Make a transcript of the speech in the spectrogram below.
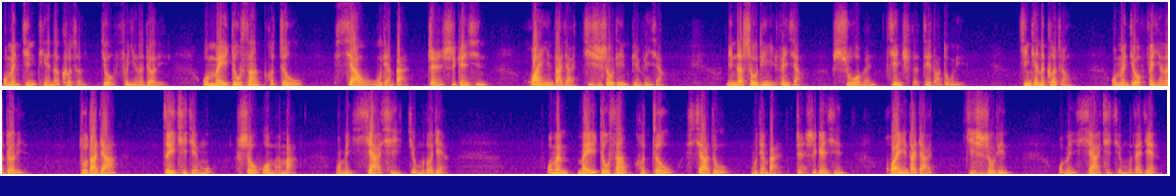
我们今天的课程就分享到这里。我每周三和周五下午五点半准时更新。欢迎大家及时收听并分享，您的收听与分享是我们坚持的最大动力。今天的课程我们就分享到这里，祝大家这一期节目收获满满。我们下期节目再见。我们每周三和周五下周五五点半准时更新，欢迎大家及时收听。我们下期节目再见。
